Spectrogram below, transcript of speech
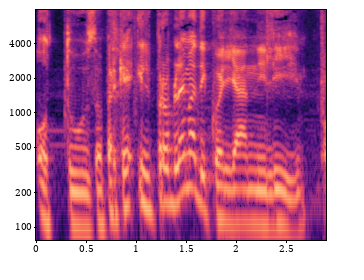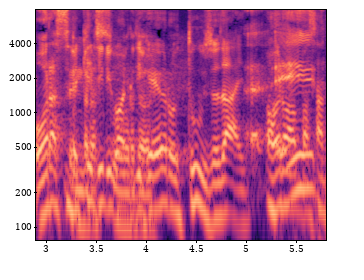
ottuso? Perché il problema di quegli anni lì, ora sembra Perché ti assurdo. ricordi che ero ottuso, dai. Ero Eh, abbastanza.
